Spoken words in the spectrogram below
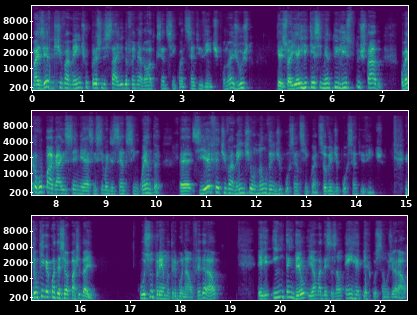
mas efetivamente o preço de saída foi menor do que 150, 120. Pô, não é justo. Porque isso aí é enriquecimento ilícito do Estado. Como é que eu vou pagar ICMS em cima de 150 é, se efetivamente eu não vendi por 150, se eu vendi por 120? Então, o que, que aconteceu a partir daí? O Supremo Tribunal Federal ele entendeu, e é uma decisão em repercussão geral,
